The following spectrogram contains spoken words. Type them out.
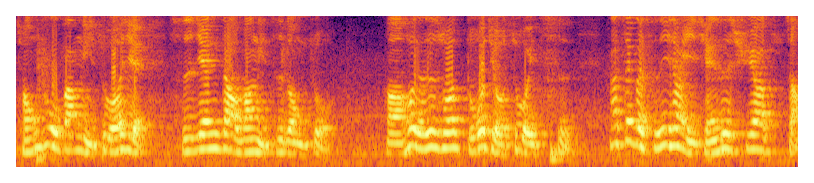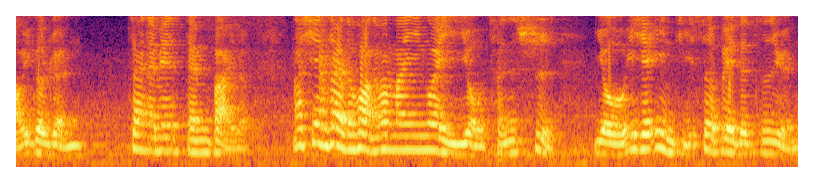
重复帮你做，而且时间到帮你自动做，啊，或者是说多久做一次？那这个实际上以前是需要找一个人在那边 stand by 的。那现在的话呢，慢慢因为有城市，有一些硬体设备的资源。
